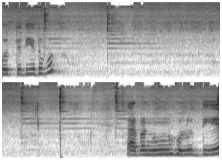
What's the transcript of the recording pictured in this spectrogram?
করতে দিয়ে দেবো। তারপর নুন, হলুদ দিয়ে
